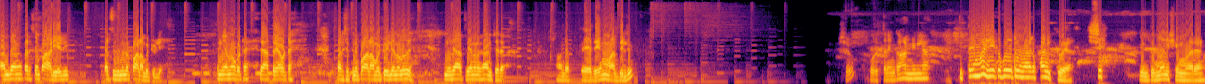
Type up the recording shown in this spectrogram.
എന്താണ് പരസ്യം പാടിയാൽ പരസ്യത്തിന് പാടാൻ പറ്റൂലേ? ഞാൻ നോക്കട്ടെ രാത്രി ആവട്ടെ. പരസ്യത്തിന് പാടാൻ പറ്റൂല എന്നുള്ളത്? ഇന്ന് രാത്രി ഞാൻ കാണിച്ചു തരാം അവന്റെ പേര് മതിലും. പക്ഷെ ഒരുത്തനെയും കാണില്ല. ഇത്രയും മഴയൊക്കെ പോയിട്ട് ഇവന്മാരൊക്കെ പണിക്കുകയാ എന്ത് മനുഷ്യന്മാരാണ്.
